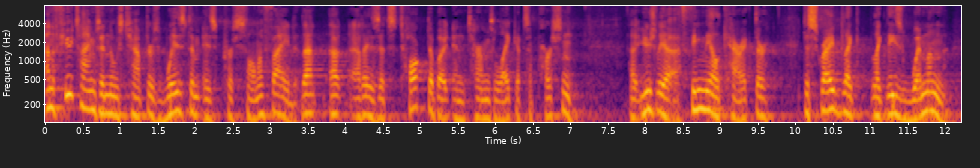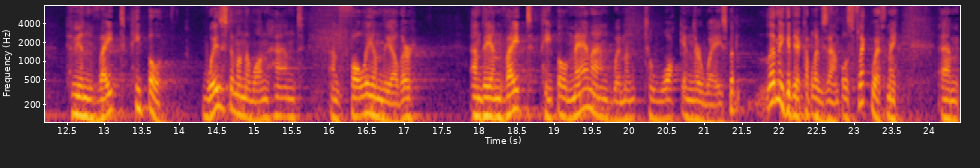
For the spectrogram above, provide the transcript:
And a few times in those chapters, wisdom is personified. That, that, that is, it's talked about in terms like it's a person, uh, usually a, a female character, described like, like these women who invite people, wisdom on the one hand and folly on the other, and they invite people, men and women, to walk in their ways. But let me give you a couple of examples. Flick with me. Um,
